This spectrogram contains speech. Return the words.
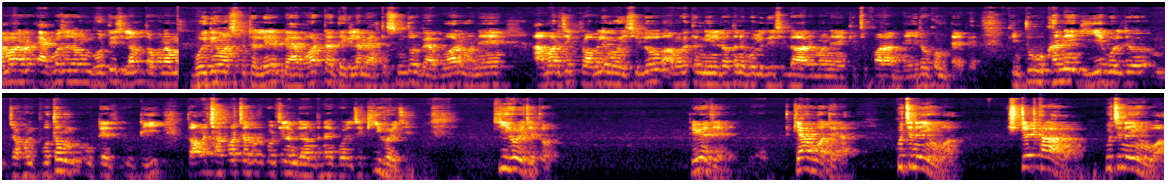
আমার এক বছর যখন ভর্তি ছিলাম, তখন আমার বৈদ্য হসপিটালে ব্যবহারটা দেখলাম, এত সুন্দর ব্যবহার মানে আমার যে প্রবলেম হয়েছিল, আমাকে তো নীলরতনে বলে দিয়েছিল, আর মানে কিছু করার নেই, এরকম টাইপের কিন্তু ওখানে গিয়ে বলছো যখন প্রথম উঠে উঠি, তো আমার ছটপট ছটপট করছিলাম, যন্ত্রণায় বলছে, কি হয়েছে? কি হয়েছে তোর? ठीक है जी क्या हुआ तेरा कुछ नहीं हुआ स्टेट खड़ा हुआ कुछ नहीं हुआ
